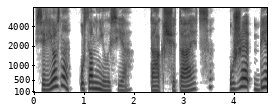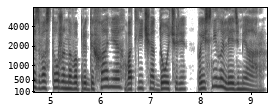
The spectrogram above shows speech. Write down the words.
Серьезно? Усомнилась я. Так считается? Уже без восторженного придыхания, в отличие от дочери, пояснила леди Миара.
